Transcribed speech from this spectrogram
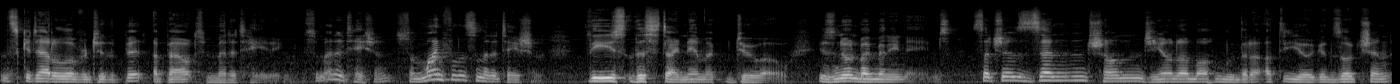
and skedaddle over to the bit about meditating. So meditation, so mindfulness and meditation, these this dynamic duo is known by many names, such as Zen, Chan, Dhyana, Mahamudra, Ati Yoga, Dzogchen,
